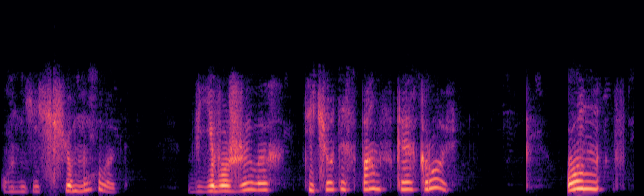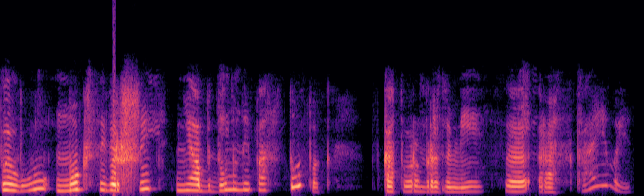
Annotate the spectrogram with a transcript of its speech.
Он еще молод, в его жилах течет испанская кровь он в пылу мог совершить необдуманный поступок, котором, разумеется, раскаивается.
